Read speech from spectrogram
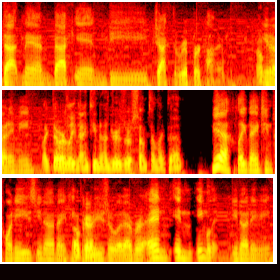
Batman back in the Jack the Ripper time. okay. You know what I mean? like the early 1900s or something like that. Yeah, like 1920s, you know, 1930s or whatever, and in England, you know what I mean?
